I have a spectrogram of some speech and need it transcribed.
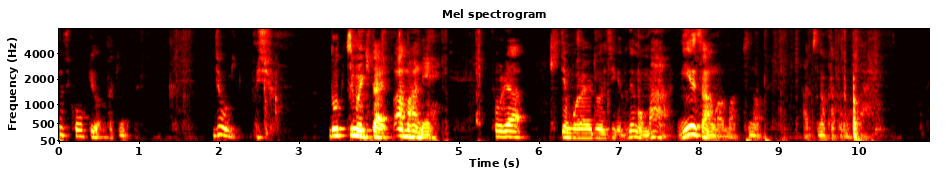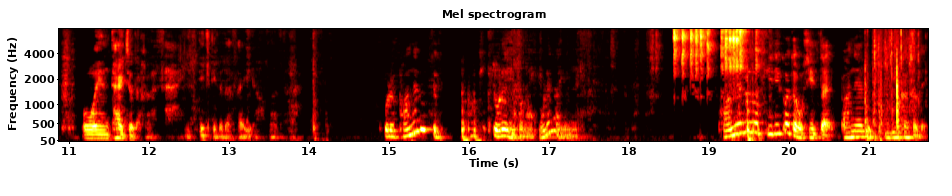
よし、こう切るわ、先に。定規、よいしょ。どっちも行きたい。あ、まあね。そりゃ、来てもらえると嬉しいけど、でもまあ、みゆさんはまああっちの、あっちの方のさ、応援隊長だからさ、行ってきてくださいよ、まずは。これパネルってパキッと折れるのかな？折れないよね。パネルの切り方を知りたい。パネル切り方で。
